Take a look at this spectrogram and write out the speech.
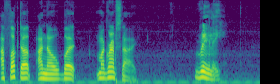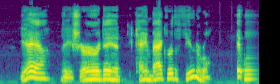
I fucked up, I know, but my gramps died. Really? Yeah, he sure did. He came back for the funeral. It was,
